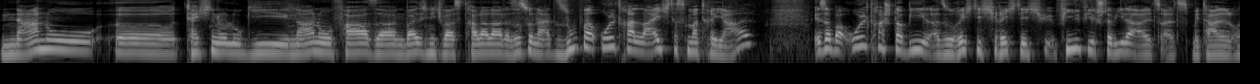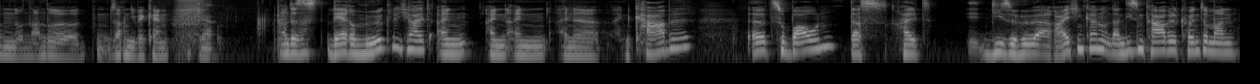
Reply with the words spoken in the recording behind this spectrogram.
Nanotechnologie, Nanofasern, weiß ich nicht was, tralala. Das ist so eine Art super ultra leichtes Material, ist aber ultra stabil, also richtig, richtig viel, viel stabiler als, als Metall und, und andere Sachen, die wir kennen. Ja. Und es ist, wäre möglich, halt ein, ein, ein, eine, ein Kabel äh, zu bauen, das halt diese Höhe erreichen kann. Und an diesem Kabel könnte man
